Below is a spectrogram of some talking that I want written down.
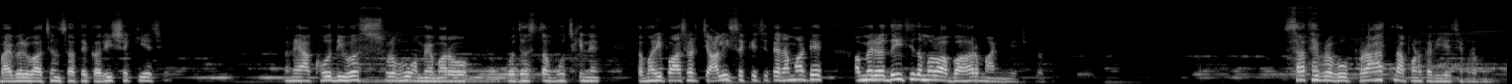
બાઇબલ વાંચન સાથે કરી શકીએ છીએ. અને આખો દિવસ પ્રભુ, અમે અમારો વધસ્તમ ઉંચકીને તમારી પાછળ ચાલી શકીએ છીએ. તેના માટે અમે હૃદયથી તમારો આભાર માનીએ છીએ પ્રભુ. સાથે પ્રભુ, પ્રાર્થના પણ કરીએ છીએ પ્રભુ.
